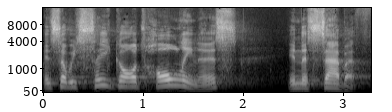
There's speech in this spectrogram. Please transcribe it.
And so we see God's holiness in the Sabbath.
